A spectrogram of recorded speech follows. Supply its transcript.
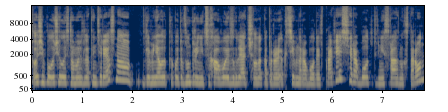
Очень получилось, на мой взгляд, интересно. Для меня вот этот какой-то внутренний цеховой взгляд человека, который активно работает в профессии, работает в ней с разных сторон.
